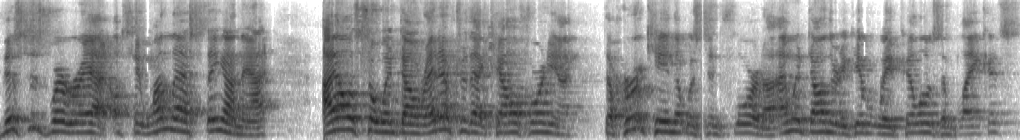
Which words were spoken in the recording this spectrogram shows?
This is where we're at. I'll say one last thing on that. I also went down right after that California, the hurricane that was in Florida. I went down there to give away pillows and blankets.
